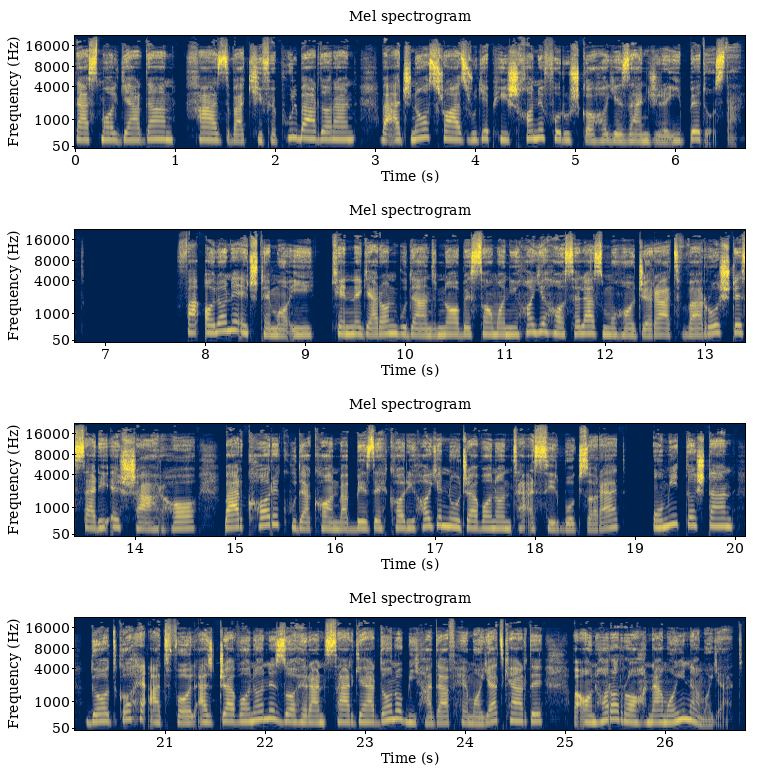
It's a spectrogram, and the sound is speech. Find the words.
دستمال گردن، خز و کیف پول بردارند و اجناس را از روی پیشخان فروشگاه های زنجیره‌ای بدزدند. فعالان اجتماعی که نگران بودند نابسامانی های حاصل از مهاجرت و رشد سریع شهرها بر کار کودکان و بزهکاری های نوجوانان تأثیر بگذارد، امید داشتند دادگاه اطفال از جوانان ظاهرا سرگردان و بیهدف حمایت کرده و آنها را راهنمایی نماید.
